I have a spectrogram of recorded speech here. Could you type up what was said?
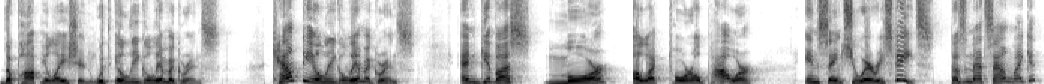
the population with illegal immigrants, count the illegal immigrants, and give us more electoral power in sanctuary states. Doesn't that sound like it?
